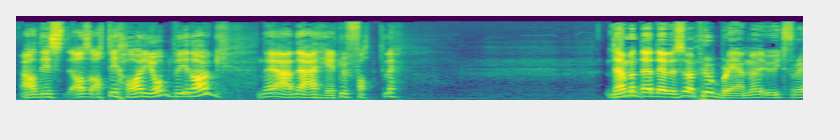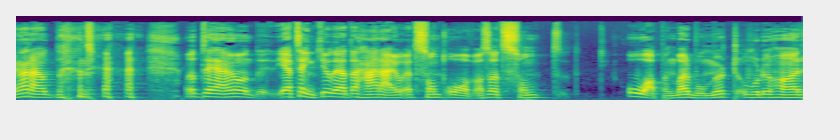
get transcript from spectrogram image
ja, de, altså At de har jobb i dag, det er, det er helt ufattelig. Det, men det, det som er problemet, utfordringa her, er jo det Og det er jo Jeg tenker jo det at det her er jo et sånt over... Altså et sånt åpenbar bommert hvor du har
